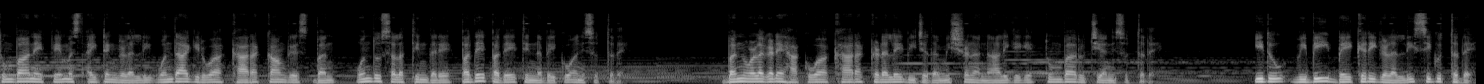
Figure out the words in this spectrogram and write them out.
ತುಂಬಾನೇ ಫೇಮಸ್ ಐಟಂಗಳಲ್ಲಿ ಒಂದಾಗಿರುವ ಖಾರ ಕಾಂಗ್ರೆಸ್ ಬನ್ ಒಂದು ಸಲ ತಿಂದರೆ ಪದೇ ಪದೇ ತಿನ್ನಬೇಕು ಅನಿಸುತ್ತದೆ. ಬನ್ ಒಳಗಡೆ ಹಾಕುವ ಖಾರ ಕಡಲೆ ಬೀಜದ ಮಿಶ್ರಣ ನಾಲಿಗೆಗೆ ತುಂಬಾ ರುಚಿ ಅನಿಸುತ್ತದೆ. ಇದು ವಿಬಿ ಬೇಕರಿಗಳಲ್ಲಿ ಸಿಗುತ್ತದೆ.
